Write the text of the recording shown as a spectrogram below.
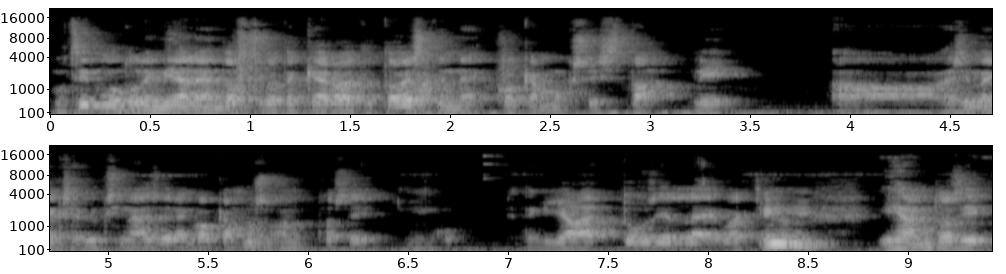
Mutta sitten mun tuli mieleen tuosta, kun te kerroitte toistenne kokemuksista, niin äh, esimerkiksi yksinäisyyden kokemus on tosi niin kuin, jotenkin jaettu silleen, vaikka mm-hmm. Ihan tosi...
